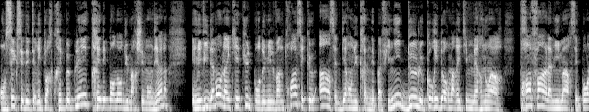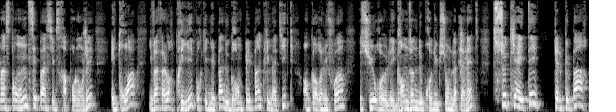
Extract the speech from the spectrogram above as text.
On sait que c'est des territoires très peuplés, très dépendants du marché mondial. Et évidemment, l'inquiétude pour 2023, c'est que, un, cette guerre en Ukraine n'est pas finie, deux, le corridor maritime mer Noire prend fin à la mi-mars et pour l'instant, on ne sait pas s'il sera prolongé. Et trois, il va falloir prier pour qu'il n'y ait pas de grands pépins climatiques, encore une fois, sur les grandes zones de production de la planète. Ce qui a été, quelque part,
